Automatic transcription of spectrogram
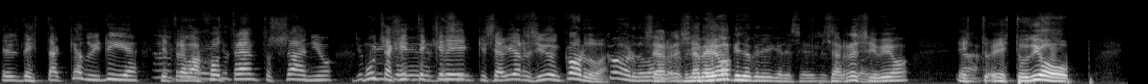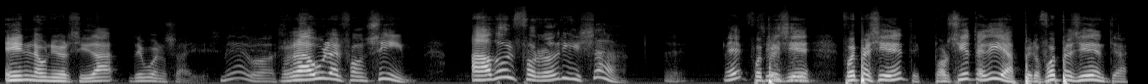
el destacado Ilía que Ah, que trabajó yo- tantos años. Mucha que gente era cree que se había recibido en Córdoba. Córdoba. Se recibió, la verdad que yo creí que era ese- se ese recibió, Ah. estu- estudió en la Universidad de Buenos Aires. Raúl Alfonsín, Adolfo Rodríguez Sá, Eh. ¿eh? fue, Sí, preside- sí. fue presidente por siete días, pero fue presidente.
